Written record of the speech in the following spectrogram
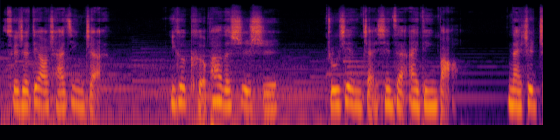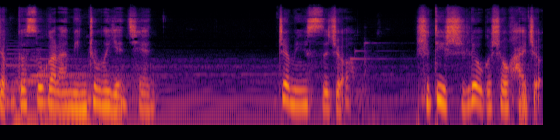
随着调查进展，一个可怕的事实逐渐展现在爱丁堡。乃至整个苏格兰民众的眼前，这名死者是第十六个受害者。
